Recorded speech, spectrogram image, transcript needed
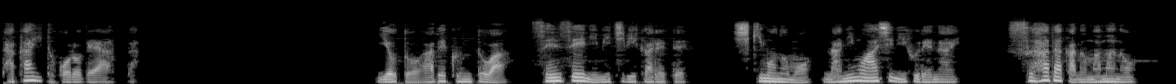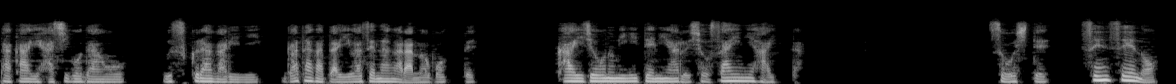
高いところであった。世と安倍君とは先生に導かれて、敷物も何も足に触れない、素裸のままの高いはしご段を薄暗がりにガタガタ言わせながら登って、会場の右手にある書斎に入った。そうして先生の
